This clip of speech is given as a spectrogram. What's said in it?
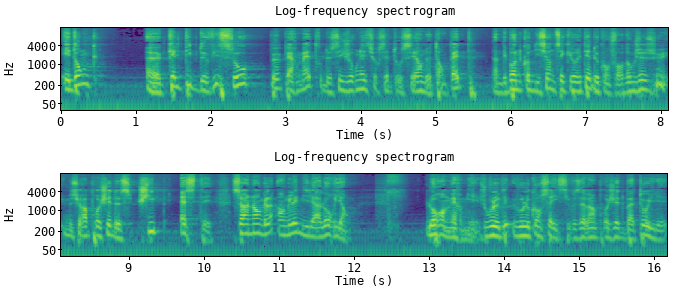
Et donc, euh, quel type de vaisseau peut permettre de séjourner sur cet océan de tempête dans des bonnes conditions de sécurité et de confort. Donc je, me suis rapproché de Ship ST. C'est un anglais, mais il est à Lorient. Laurent Mermier, je vous, le, conseille. Si vous avez un projet de bateau, il est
